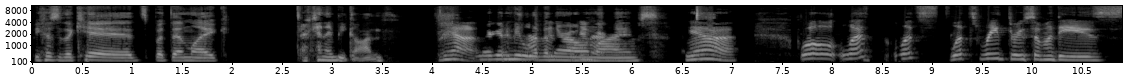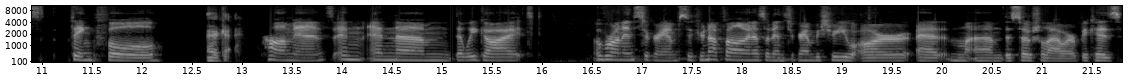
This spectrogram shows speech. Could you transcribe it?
because of the kids, but then like they're going to be gone. Yeah, They're going to be living their own sooner. lives. Yeah. Well, let's let's let's read through some of these thankful Okay. comments and and um that we got over on Instagram. So if you're not following us on Instagram, be sure you are at um, the sewcial hour because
